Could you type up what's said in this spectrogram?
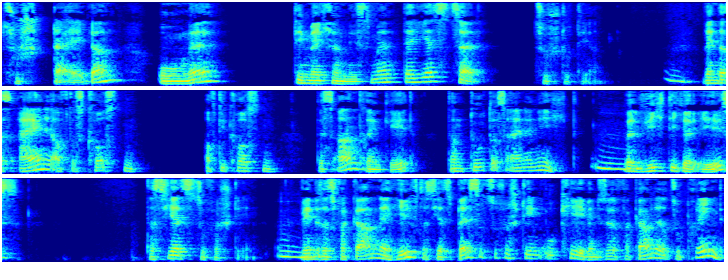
zu steigern, ohne die Mechanismen der Jetztzeit zu studieren. Mhm. Wenn das eine auf das Kosten, auf die Kosten des anderen geht, dann tut das eine nicht. Mhm. Weil wichtiger ist, das Jetzt zu verstehen. Mhm. Wenn dir das Vergangene hilft, das Jetzt besser zu verstehen, okay. Wenn dir das Vergangene dazu bringt,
